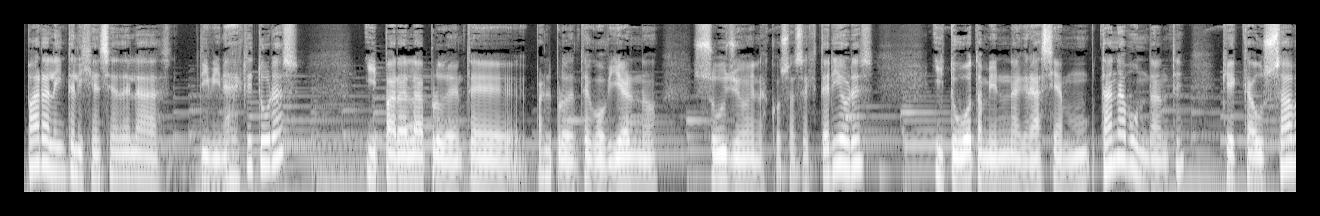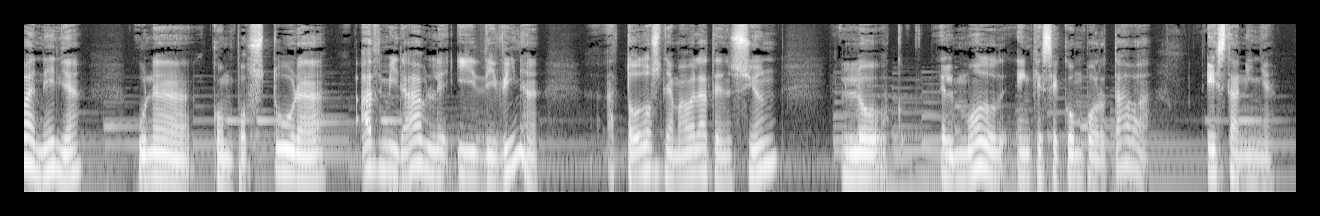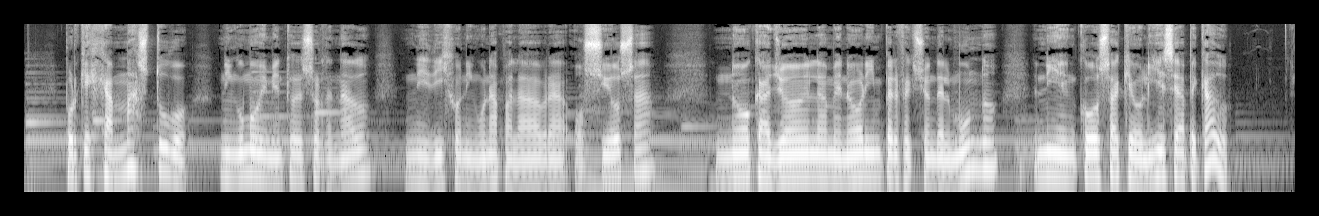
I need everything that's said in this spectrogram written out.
para la inteligencia de las divinas escrituras y para, la prudente, para el prudente gobierno suyo en las cosas exteriores, y tuvo también una gracia tan abundante que causaba en ella una compostura admirable y divina. A todos llamaba la atención lo, el modo en que se comportaba esta niña, porque jamás tuvo ningún movimiento desordenado, ni dijo ninguna palabra ociosa, no cayó en la menor imperfección del mundo, ni en cosa que oliese a pecado.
